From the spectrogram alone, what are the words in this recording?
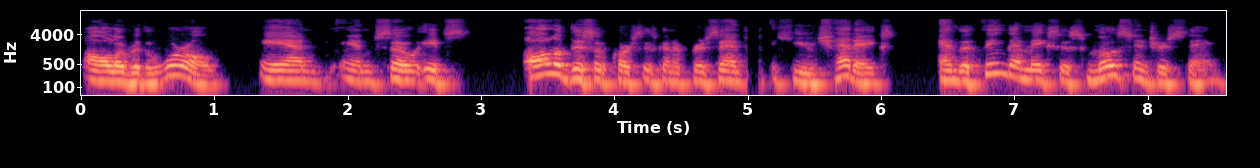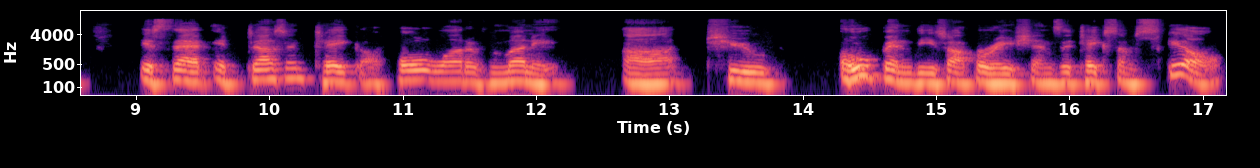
all over the world. And, and so it's all of this, of course, is going to present huge headaches. And the thing that makes this most interesting is that it doesn't take a whole lot of money uh, to open these operations. It takes some skill,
